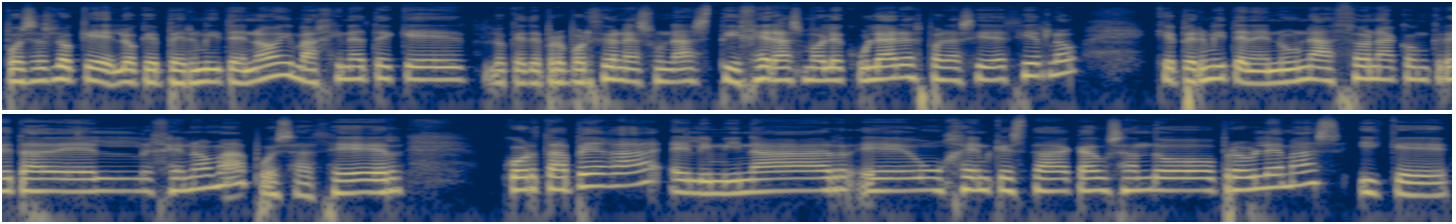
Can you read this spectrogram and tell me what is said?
pues es lo que, lo que permite, ¿no? Imagínate que lo que te proporciona es unas tijeras moleculares, por así decirlo, que permiten en una zona concreta del genoma, pues hacer corta pega, eliminar eh, un gen que está causando problemas y que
